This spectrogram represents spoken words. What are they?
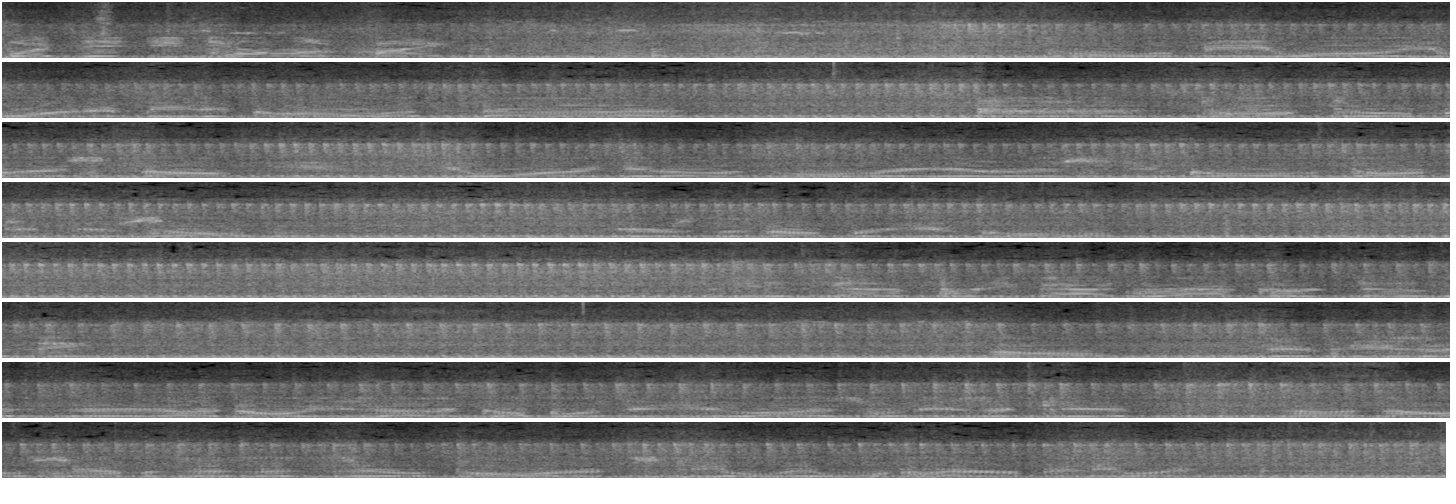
What did you tell him, Mike? told him he, well, he wanted me to call and uh, talk to him. I said, no, you, you want to get on over here. I said, you call and talk to him yourself. Here's the number. You call him. He's got a pretty bad record, doesn't he? Oh, if he's a, uh, I know he's had a couple of DUIs when he's a kid. Uh, uh, now Salmon says that zero tolerance deal, they won't hire him anyway.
